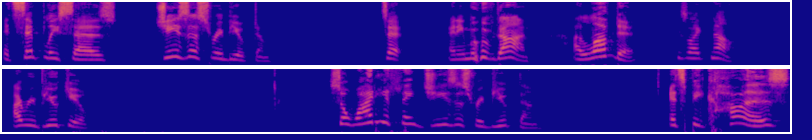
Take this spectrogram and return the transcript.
it simply says Jesus rebuked him. That's it. And he moved on. I loved it. He's like, "No. I rebuke you." So why do you think Jesus rebuked them? It's because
